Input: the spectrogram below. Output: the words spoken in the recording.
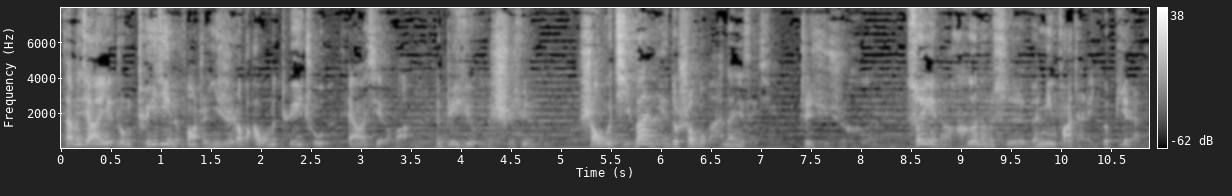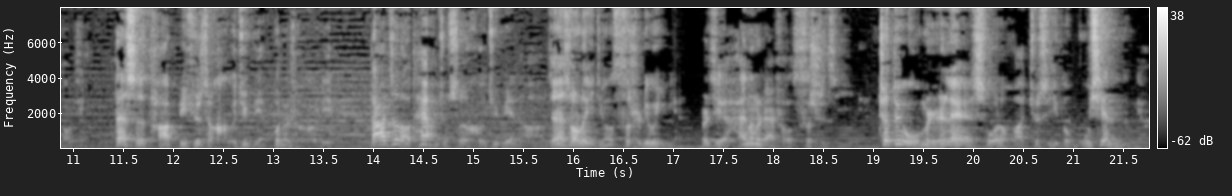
咱们讲一种推进的方式，一直能把我们推出太阳系的话，那必须有一个持续的能量，烧个几万年都烧不完的那才行。这就是核能。所以呢，核能是文明发展的一个必然方向。但是它必须是核聚变，不能是核裂变。大家知道太阳就是核聚变的啊，燃烧了已经四十六亿年，而且还能燃烧四十几亿年。这对我们人来说的话，就是一个无限的能量。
